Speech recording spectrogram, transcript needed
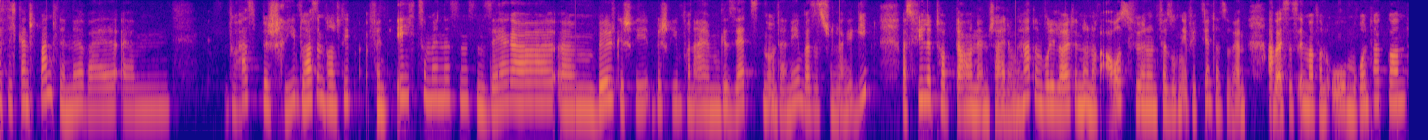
was ich ganz spannend finde, weil ähm, Du hast beschrieben, du hast im Prinzip, finde ich zumindest, ein sehr ähm, Bild beschrieben von einem gesetzten Unternehmen, was es schon lange gibt, was viele Top-Down-Entscheidungen hat und wo die Leute nur noch ausführen und versuchen, effizienter zu werden. Aber es ist immer von oben runterkommt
